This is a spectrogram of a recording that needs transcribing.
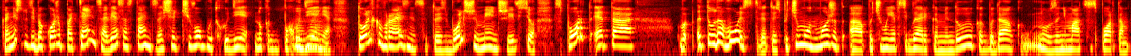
конечно, у тебя кожа подтянется, а вес останется. За счет чего будет худее, ну, как бы похудение? Угу. Только в разнице, то есть больше, меньше и все. Спорт это это удовольствие. То есть почему он может, а, почему я всегда рекомендую, как бы, да, ну, заниматься спортом,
